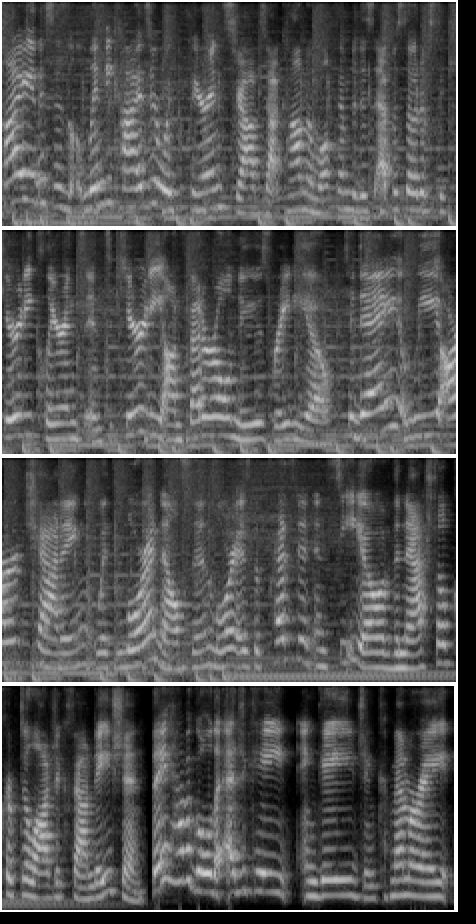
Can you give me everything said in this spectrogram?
Hi, this is Lindy Kyzer with ClearanceJobs.com, and welcome to this episode of Security Clearance and Security on Federal News Radio. Today, we are chatting with Laura Nelson. Laura is the president and CEO of the National Cryptologic Foundation. They have a goal to educate, engage, and commemorate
